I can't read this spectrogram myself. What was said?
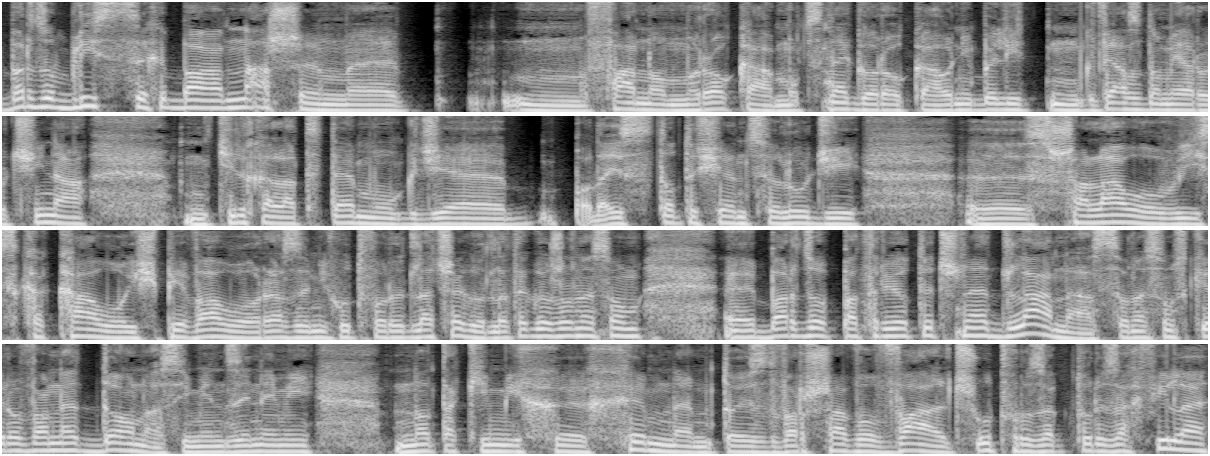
bardzo bliscy chyba naszym mm, fanom roka, mocnego roka. Oni byli gwiazdą Jarocina kilka lat temu, gdzie bodaj 100 tysięcy ludzi e, szalało i skakało i śpiewało razem ich utwory. Dlaczego? Dlatego, że one są e, bardzo patriotyczne dla nas. One są skierowane do nas i między innymi no, takim ich hymnem to jest Warszawo Walcz, utwór, za który za chwilę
